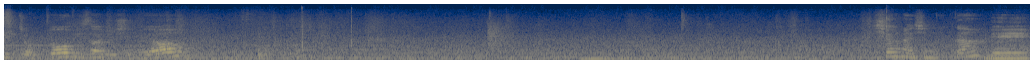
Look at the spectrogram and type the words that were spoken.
이쪽도 빗어주시고요. 시원하십니까? 네.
